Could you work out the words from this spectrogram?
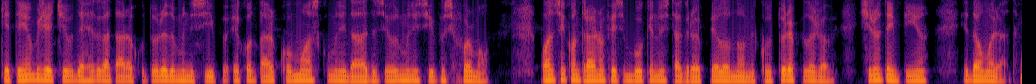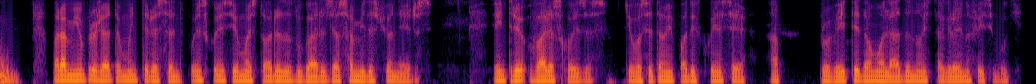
que tem o objetivo de resgatar a cultura do município e contar como as comunidades e o município se formou. Pode se encontrar no Facebook e no Instagram pelo nome Cultura pelo Jovem. Tira um tempinho e dá uma olhada. Para mim, o projeto é muito interessante, pois conheci uma história dos lugares e as famílias pioneiras, entre várias coisas que você também pode conhecer. Aproveita e dá uma olhada no Instagram e no Facebook.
